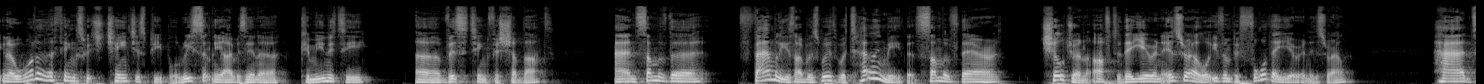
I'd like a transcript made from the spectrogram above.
You know, what are the things which changes people? Recently, I was in a community uh, visiting for Shabbat, and some of the families I was with were telling me that some of their children, after their year in Israel, or even before their year in Israel, had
